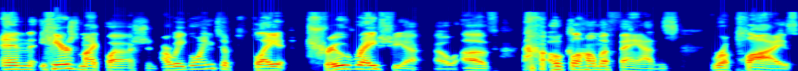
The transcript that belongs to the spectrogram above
And here's my question Are we going to play it true ratio of Oklahoma fans replies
